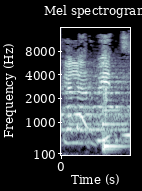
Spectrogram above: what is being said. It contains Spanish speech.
Que la pizza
